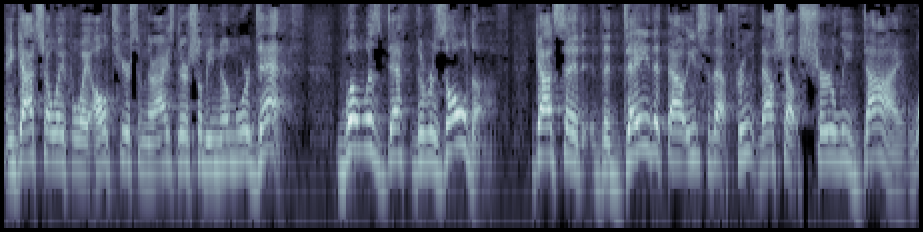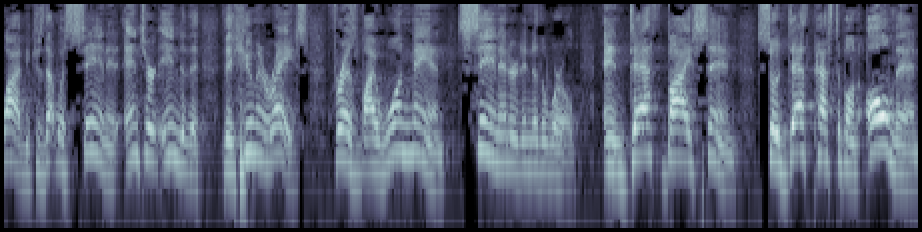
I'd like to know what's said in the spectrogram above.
and God shall wipe away all tears from their eyes, there shall be no more death. What was death the result of? God said, The day that thou eatest of that fruit, thou shalt surely die. Why? Because that was sin. It entered into the, the human race. For as by one man sin entered into the world, and death by sin. So death passed upon all men,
